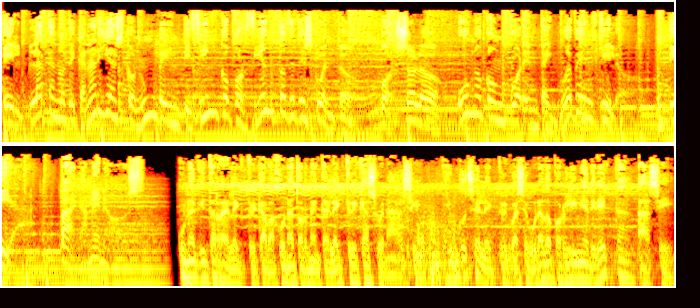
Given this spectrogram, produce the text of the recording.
el plátano de Canarias con un 25% de descuento. Por solo 1,49 el kilo. Día, paga menos. Una guitarra eléctrica bajo una tormenta eléctrica suena así. Y un coche eléctrico asegurado por línea directa, así.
